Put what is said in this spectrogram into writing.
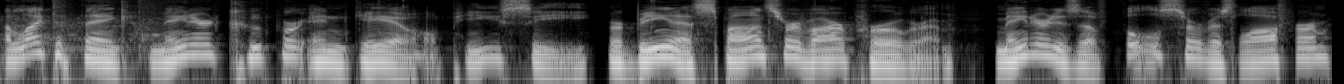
I'd like to thank Maynard Cooper and Gale, PC, for being a sponsor of our program. Maynard is a full service law firm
